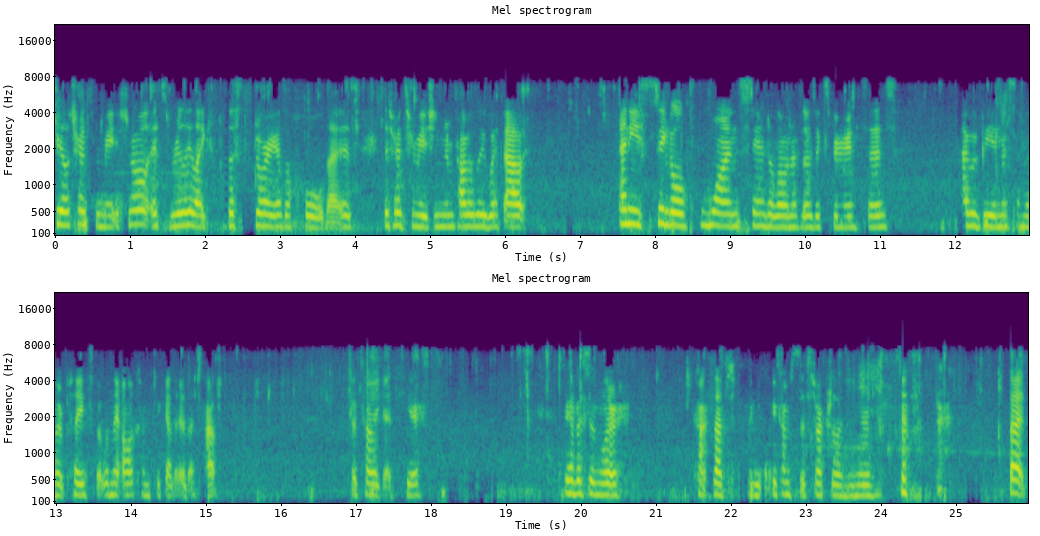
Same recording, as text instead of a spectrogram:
feel transformational, it's really like the story as a whole that is the transformation, and probably without any single one standalone of those experiences, I would be in a similar place. But when they all come together, that's how that's how I get here. We have a similar concept when it comes to structural engineering. but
